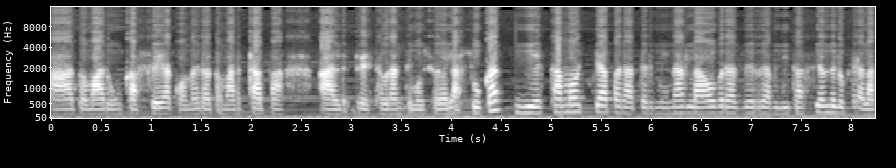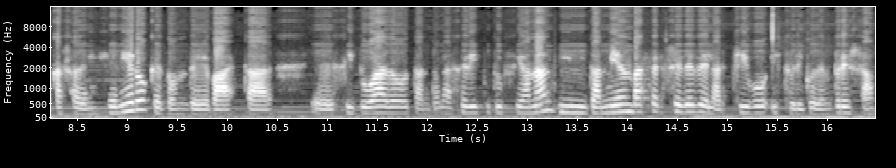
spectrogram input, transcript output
a tomar un café, a comer, a tomar tapa al restaurante Museo del Azúcar. Y estamos ya para terminar la obra de rehabilitación de lo que era la Casa del Ingeniero, que es donde va a estar eh, situado tanto la sede institucional y también va a ser sede del Archivo Histórico de Empresa.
